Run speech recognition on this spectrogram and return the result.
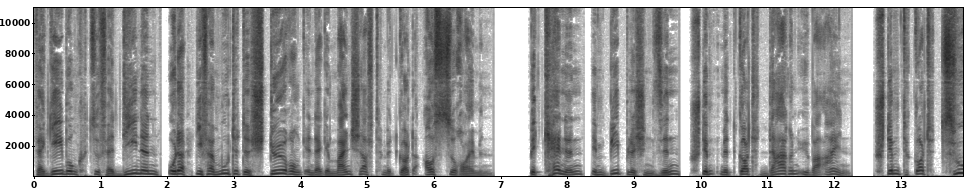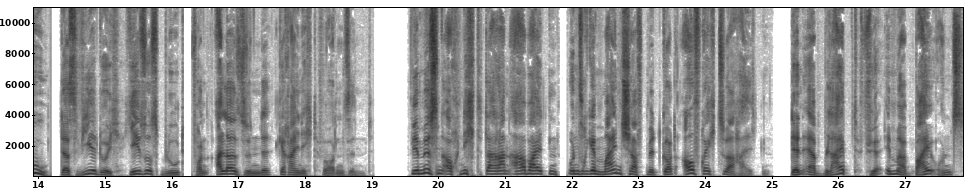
Vergebung zu verdienen oder die vermutete Störung in der Gemeinschaft mit Gott auszuräumen. Bekennen im biblischen Sinn stimmt mit Gott darin überein, stimmt Gott zu, dass wir durch Jesus Blut von aller Sünde gereinigt worden sind. Wir müssen auch nicht daran arbeiten, unsere Gemeinschaft mit Gott aufrechtzuerhalten, denn er bleibt für immer bei uns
